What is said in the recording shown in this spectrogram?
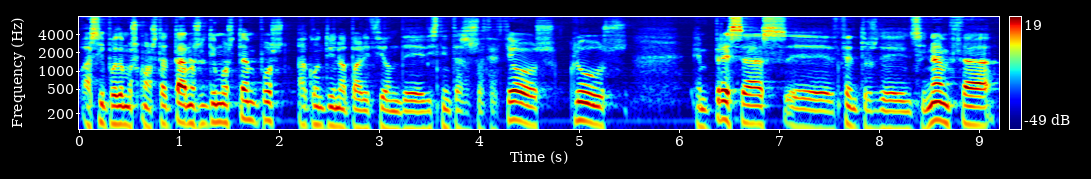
Así podemos constatar nos últimos tempos a continua aparición de distintas asociacións, clubs, empresas, eh, centros de ensinanza,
